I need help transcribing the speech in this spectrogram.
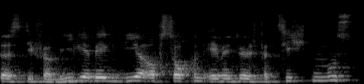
dass die Familie wegen dir auf Sachen eventuell verzichten muss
